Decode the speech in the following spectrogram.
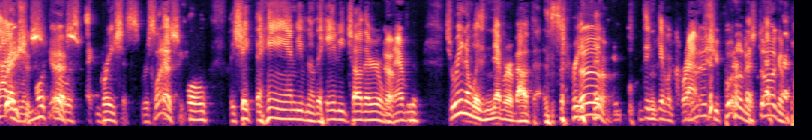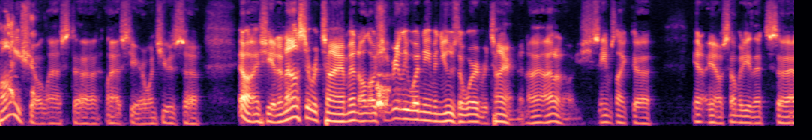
not gracious, everyone, yes. respect, gracious, respectful. Classy. They shake the hand, even though they hate each other or yeah. whatever. Serena was never about that. Serena didn't give a crap. she put on this dog and pony show last uh, last year when she was, uh, you know, she had announced her retirement, although she really wouldn't even use the word retirement. I, I don't know. She seems like. Uh, you know, you know, somebody that's uh,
